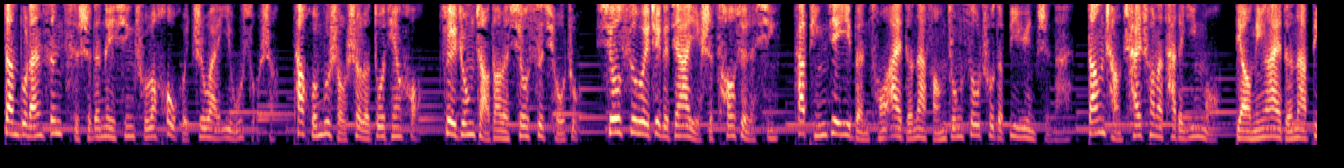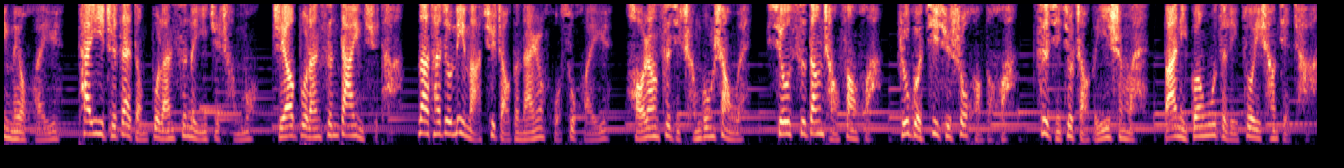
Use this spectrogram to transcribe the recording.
但布兰森此时的内心除了后悔之外一无所剩。他魂不守舍了多天后，最终找到了休斯求助。休斯为这个家也是操碎了心。他凭借一本从艾德娜房中搜出的避孕指南，当场拆穿了他的阴谋，表明艾德娜并没有怀孕。他一直在等布兰森的一句承诺，只要布兰森答应娶她，那他就立马去找个男人火速怀孕，好让自己成功上位。休斯当场放话，如果继续说谎的话，自己就找个医生来把你关屋子里做一场检查。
